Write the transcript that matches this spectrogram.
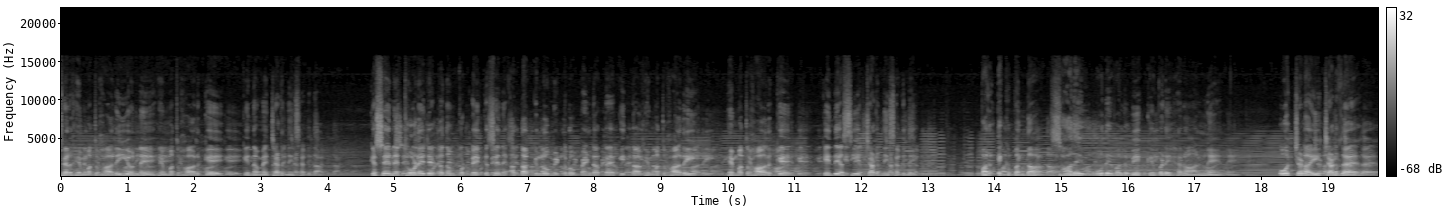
ਫਿਰ ਹਿੰਮਤ ਹਾਰੀ ਉਹਨੇ ਹਿੰਮਤ ਹਾਰ ਕੇ ਕਹਿੰਦਾ ਮੈਂ ਚੜ ਨਹੀਂ ਸਕਦਾ। ਕਿਸੇ ਨੇ ਥੋੜੇ ਜੇ ਕਦਮ ਪੁੱਟੇ ਕਿਸੇ ਨੇ ਅੱਧਾ ਕਿਲੋਮੀਟਰ ਉਹ ਪੈਂਡਾ ਤੈਅ ਕੀਤਾ ਹਿੰਮਤ ਹਾਰੀ ਹਿੰਮਤ ਹਾਰ ਕੇ ਕਹਿੰਦੇ ਅਸੀਂ ਇਹ ਚੜ ਨਹੀਂ ਸਕਦੇ। ਪਰ ਇੱਕ ਬੰਦਾ ਸਾਰੇ ਉਹਦੇ ਵੱਲ ਵੇਖ ਕੇ ਬੜੇ ਹੈਰਾਨ ਨੇ। ਉਹ ਚੜਾਈ ਚੜਦਾ ਹੈ।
